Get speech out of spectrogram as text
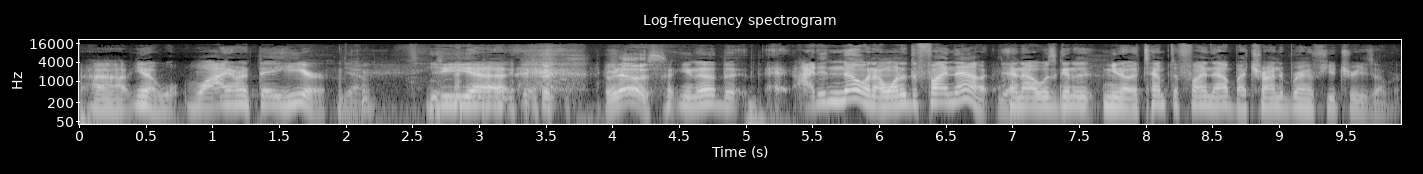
Uh, you know, why aren't they here? Yeah. The uh, Who knows? you know, the I didn't know, and I wanted to find out, and I was gonna, you know, attempt to find out by trying to bring a few trees over.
